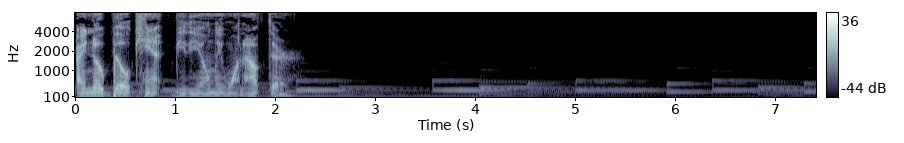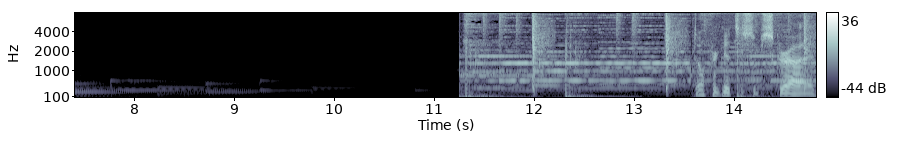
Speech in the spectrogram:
I know Bill can't be the only one out there. Don't forget to subscribe.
